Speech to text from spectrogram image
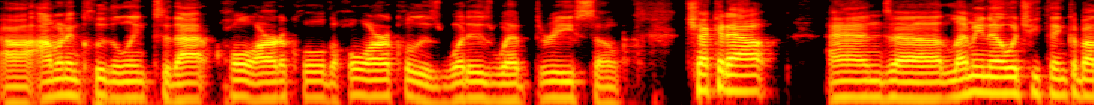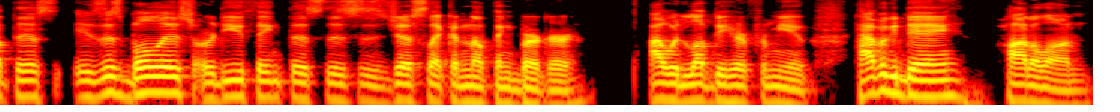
uh, i'm going to include the link to that whole article. The whole article is what is web3 so check it out. And uh, let me know what you think about this. Is this bullish or do you think this this is just like a nothing burger? I would love to hear from you. Have a good day. Hodl on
